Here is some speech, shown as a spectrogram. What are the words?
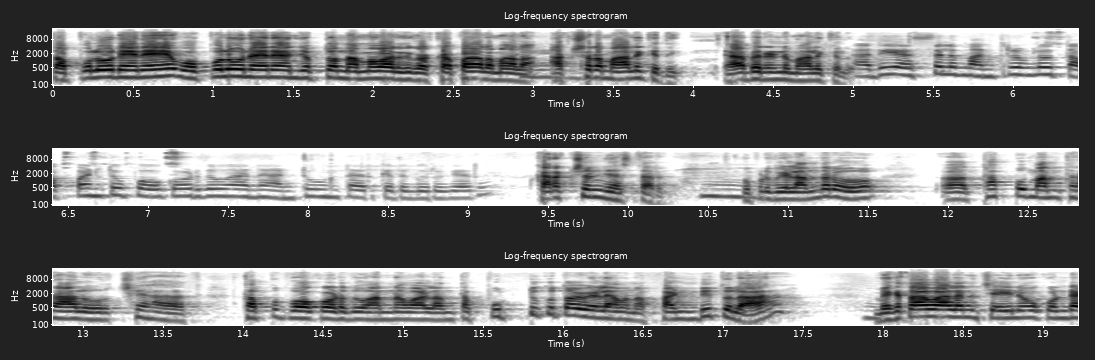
తప్పులు నేనే ఒప్పులు నేనే అని చెప్తుంది అమ్మవారి కపాలమాల. అక్షరమాలిక ఇది యాభై రెండు మాలికలు. అదే అస్సలు మంత్రంలో తప్పంటూ పోకూడదు అని అంటూ ఉంటారు కదా గురుగారు. కరెక్షన్ చేస్తారు. ఇప్పుడు వీళ్ళందరూ తప్పు మంత్రాలు తప్పు పోకూడదు అన్న వాళ్ళంతా పుట్టుకతో వీళ్ళేమన్నా పండితుల? మిగతా వాళ్ళని చేయనివ్వకుండా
